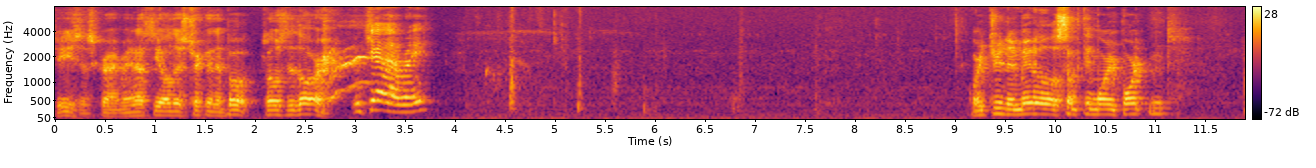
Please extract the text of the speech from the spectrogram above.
Jesus Christ, man, that's the oldest trick in the book. Close the door. Yeah, right? Weren't you in the middle of something more important?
